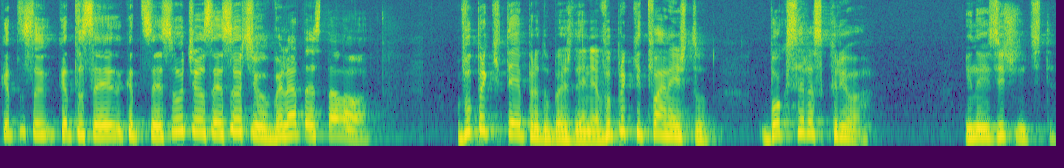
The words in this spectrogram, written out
Като се, като, се, като се е случило, се е случило. Белята е станала. Въпреки тези предубеждения, въпреки това нещо, Бог се разкрива и на езичниците.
